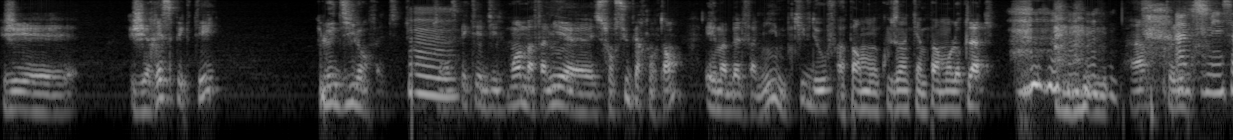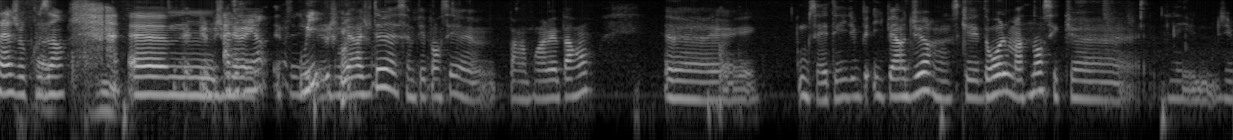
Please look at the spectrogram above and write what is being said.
j'ai respecté le deal en fait. J'ai Hmm. respecté le deal. Moi, ma famille, euh, ils sont super contents. Et ma belle famille, ils me kiffe de ouf, à part mon cousin qui aime pas mon loc-lac. Hein, Un petit message au cousin. Euh, Euh, je Adrien, oui Je voulais rajouter, ça me fait penser euh, par rapport à mes parents. Où ça a été hyp- hyper dur. Ce qui est drôle maintenant, c'est que les- j'ai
